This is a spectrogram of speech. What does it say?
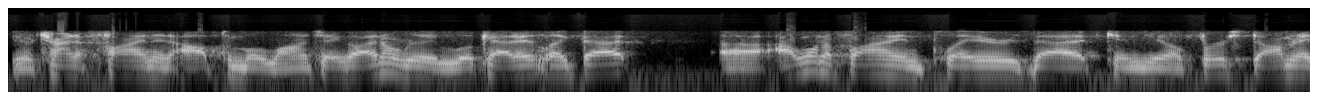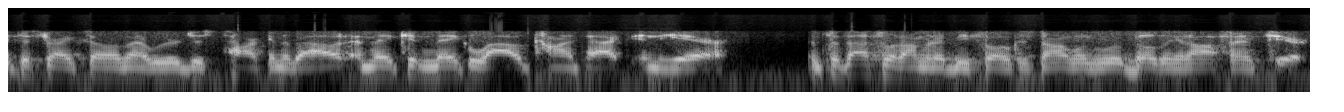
you know trying to find an optimal launch angle. I don't really look at it like that. Uh, I want to find players that can you know first dominate the strike zone that we were just talking about, and they can make loud contact in the air. And so that's what I'm going to be focused on when we're building an offense here.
